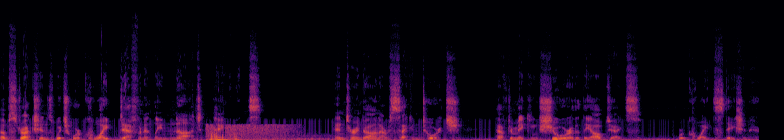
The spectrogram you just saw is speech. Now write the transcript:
obstructions which were quite definitely not penguins, and turned on our second torch after making sure that the objects were quite stationary.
